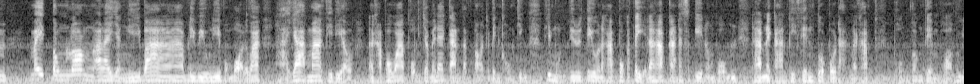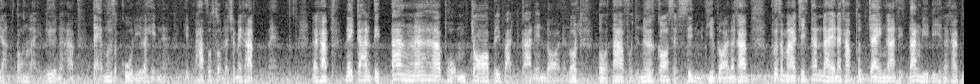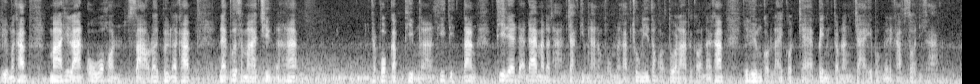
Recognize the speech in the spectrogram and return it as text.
ไม่ตรงร่องอะไรอย่างนี้บ้างนะครับ รีวิวนี้ผมบอกเลยว่าหายากมากทีเดียวนะครับ เพราะว่าผมจะไม่ได้การตัดต่อจะเป็นของจริงที่หมุนติ้วๆนะครับ ปกตินะครับ การทัชสกรีนของผมนะครับในการพรีเซนต์ตัวโปรดักต์นะครับผมต้องเตรียมพร้อมทุกอย่างต้องไหลลื่นนะครับ แต่เมื่อสักครู่นี้เราเห็นนะเห็นภาพสดๆแล้วใช่ไหมครับแหม นะครับในการติดตั้งนะครับผมจอปฏิบัติการ Android ในรถ Toyota Fortuner ก็เสร็จสิ้นเป็นที่เรียบร้อยนะครับ เพื่อสมาชิกท่านใดนะครับ สนใจงานติดตั้งดีๆนะครับอย่าลืมนะครับ มาที่ร้าน Overhorn Sound ร้อยพื้นนะครับ และเพื่อสมาชิกนะฮะจะพบกับทีมงานที่ติดตั้งที่ได้ได้มาตรฐานจากทีมงานของผมนะครับ ช่วงนี้ต้องขอตัวลาไปก่อนนะครับ อย่าลืมกดไลค์กดแชร์เป็นกำลังใจให้ผมด้วยนะครับ สวัสดีครับ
